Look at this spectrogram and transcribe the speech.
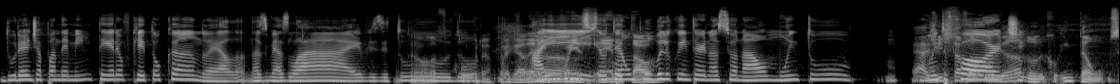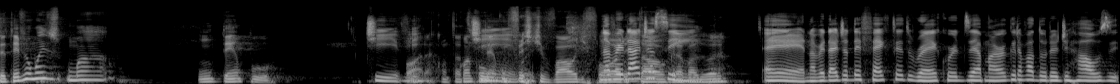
durante a pandemia inteira eu fiquei tocando ela nas minhas lives e Então ela tudo. ficou- Pra, pra galera Aí eu tenho um público internacional muito É, muito forte. olhando- Então, você teve uma, uma, um tempo tive. fora. Contato Quanto com tempo um festival de fora verdade, e tal, assim, gravadora. É, na verdade a Defected Records é a maior gravadora de house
